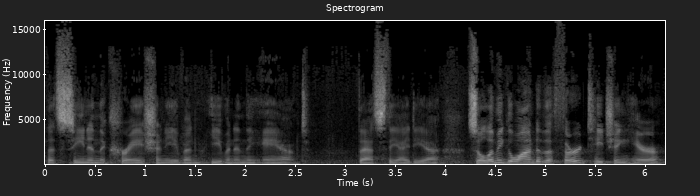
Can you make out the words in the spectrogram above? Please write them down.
that's seen in the creation, even, even in the ant. That's the idea. So let me go on to the third teaching here.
